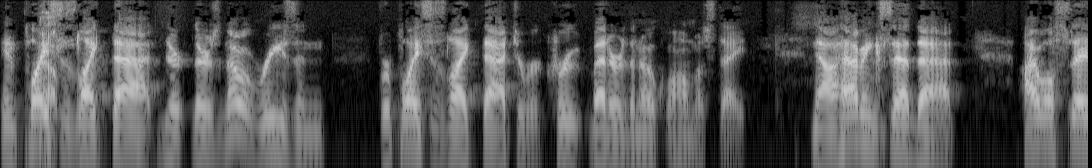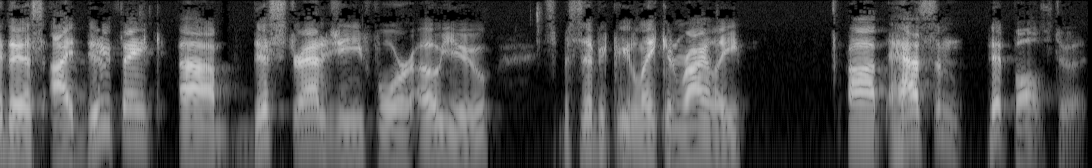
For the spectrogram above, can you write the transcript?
In places yep. like that, there, there's no reason for places like that to recruit better than Oklahoma State. Now, having said that, I will say this I do think um, this strategy for OU, specifically Lincoln Riley, uh, has some pitfalls to it.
